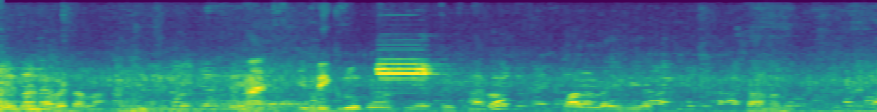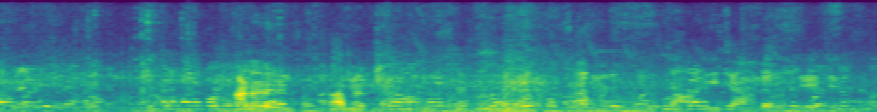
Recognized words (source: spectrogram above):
దీంట్లోనే పెట్టాలా? ఇప్పుడు ఈ గ్రూప్ ఎవరు క్రియేట్ చేసినారో వాళ్ళు లైవ్ ఛానల్ ఆడ అడగండి సార్. సార్ సార్ అడుగుతాను. ఈ ఛానల్ ఎవరు క్రియేట్ చేసినారు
